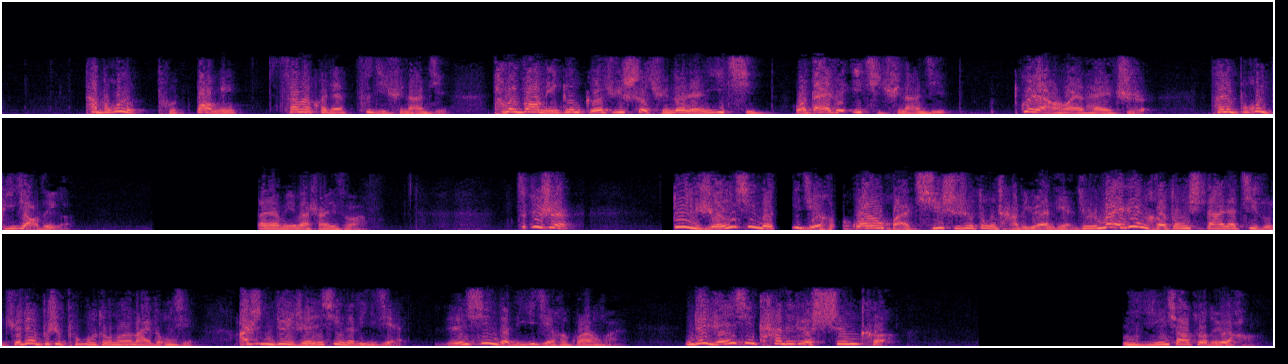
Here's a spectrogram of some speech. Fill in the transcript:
他不会报报名三万块钱自己去南极，他会报名跟格局社群的人一起，我带队一起去南极，贵两万块钱他也值，他就不会比较这个，大家明白啥意思吧？这就是。对人性的理解和关怀，其实是洞察的原点。就是卖任何东西，大家记住，绝对不是普普通通的卖东西，而是你对人性的理解、人性的理解和关怀。你对人性看得越深刻，你营销做的越好。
